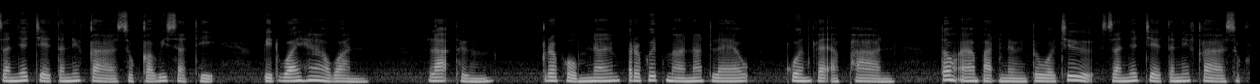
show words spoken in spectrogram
สัญญเจตนิกาสุกวิสัตถิ ปิดไว้ห้าวัน ละถึง กระผมนั้นประพฤติมานัดแล้ว ควรแก่อภานต้องอาบัตหนึ่งตัวชื่อ สัญญเจตนิกาสุข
